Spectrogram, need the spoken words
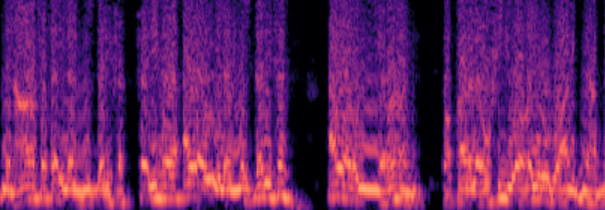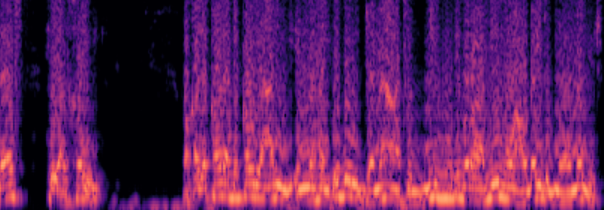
من عرفة إلى المزدلفة فإذا أووا إلى المزدلفة أور النيران. وقال العوفي وغيره عن ابن عباس هي الخيل. وقد قال بقول علي إنها الإبل جماعة منهم إبراهيم وعبيد بن عمير.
